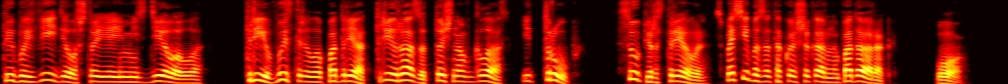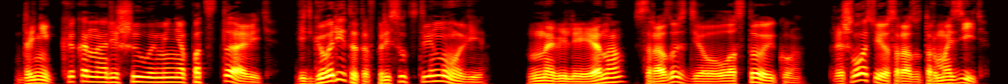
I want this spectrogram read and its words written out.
Ты бы видел, что я ими сделала. Три выстрела подряд, три раза точно в глаз. И труп. Супер, стрелы. Спасибо за такой шикарный подарок. О, да не как она решила меня подставить. Ведь говорит это в присутствии Нови. Навилиена сразу сделала стойку. Пришлось ее сразу тормозить.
